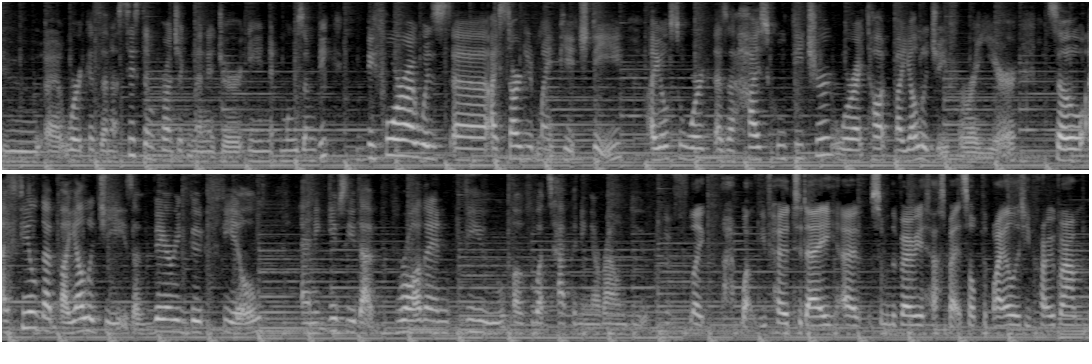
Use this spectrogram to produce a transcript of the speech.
to uh, work as an assistant project manager in Mozambique. Before I was, uh, I started my PhD, I also worked as a high school teacher where I taught biology for a year. So I feel that biology is a very good field and it gives you that broadened view of what's happening around you. Like, well, you've heard today uh, some of the various aspects of the biology program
